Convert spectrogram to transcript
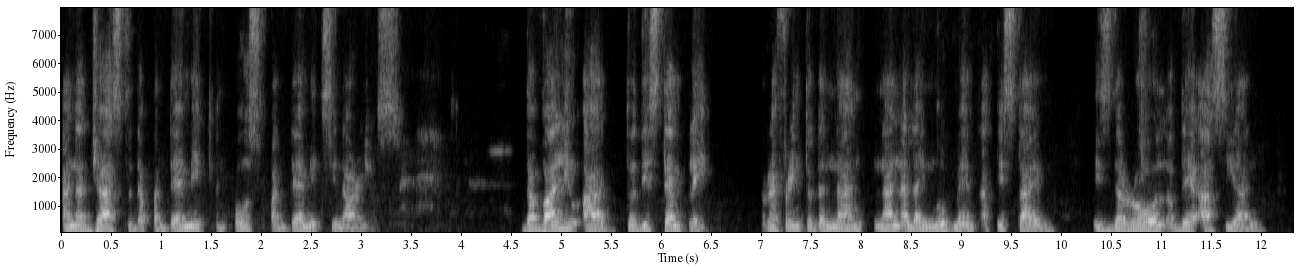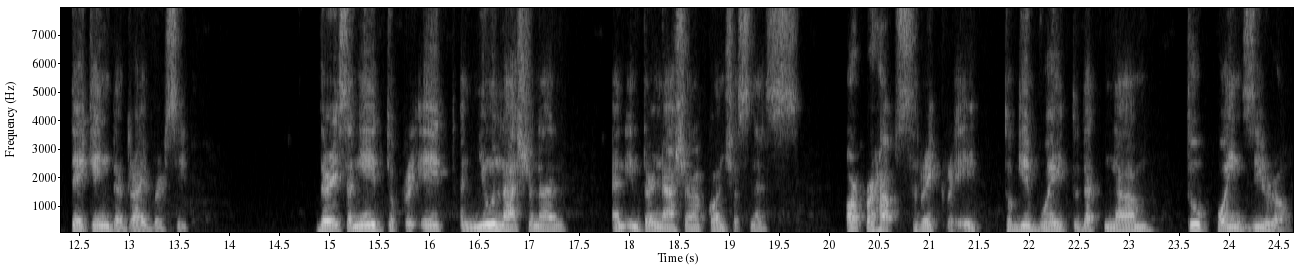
and adjust to the pandemic and post-pandemic scenarios. The value add to this template, referring to the non-aligned movement at this time, is the role of the ASEAN taking the driver's seat. There is a need to create a new national and international consciousness, or perhaps recreate to give way to that NAM 2.0.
